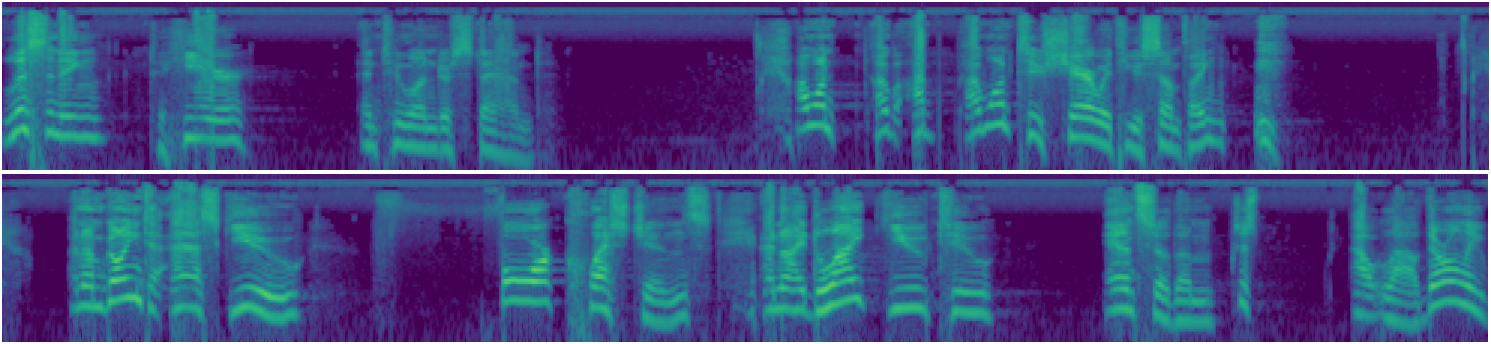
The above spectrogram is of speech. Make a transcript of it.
Listening to hear and to understand. I want, I, I, I want to share with you something, and I'm going to ask you four questions, and I'd like you to answer them just out loud. They're only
